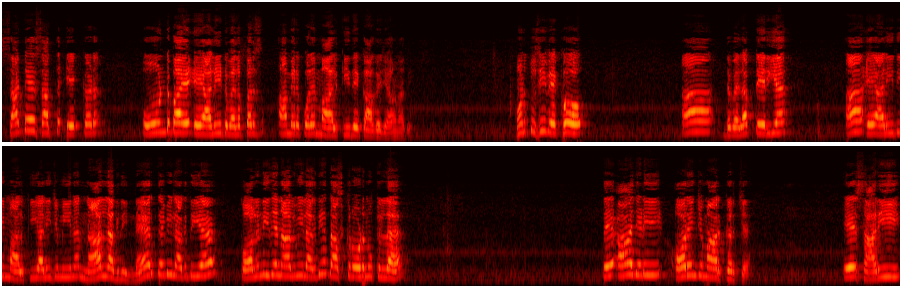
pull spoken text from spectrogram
7.5 ਏਕੜ ਓਨਡ ਬਾਏ ਏਆਲੀ ਡਿਵੈਲਪਰਸ ਆ ਮੇਰੇ ਕੋਲੇ ਮਾਲਕੀ ਦੇ ਕਾਗਜ਼ ਆ ਉਹਨਾਂ ਦੇ। ਹੁਣ ਤੁਸੀਂ ਵੇਖੋ ਆ ਡਿਵੈਲਪਡ ਏਰੀਆ ਆ ਏਆਲੀ ਦੀ ਮਾਲਕੀ ਵਾਲੀ ਜ਼ਮੀਨ ਹੈ, ਨਾਲ ਲੱਗਦੀ, ਨਹਿਰ ਤੇ ਵੀ ਲੱਗਦੀ ਹੈ ਕਾਲੋਨੀ ਦੇ ਨਾਲ ਵੀ ਲੱਗਦੀ ਹੈ 10 ਕਰੋੜ ਨੂੰ ਕਿੱਲਾ ਹੈ। ਤੇ ਆ ਜਿਹੜੀ orange ਮਾਰਕਰ ਚ ਹੈ, ਇਹ ਸਾਰੀ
